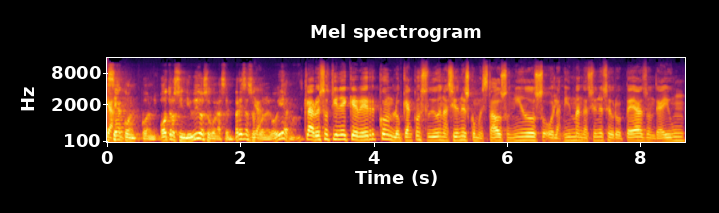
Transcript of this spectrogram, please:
ya, sea con, con, otros individuos o con las empresas o con el gobierno. Claro, eso tiene que ver con lo que han construido naciones como Estados Unidos o las mismas naciones europeas, donde hay un,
